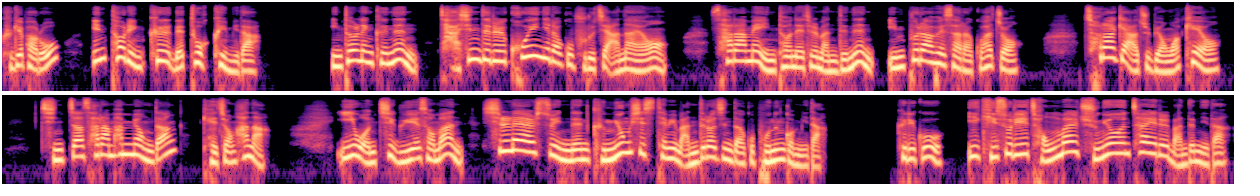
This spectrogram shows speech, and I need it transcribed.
그게 바로 인터링크 네트워크입니다. 인터링크는 자신들을 코인이라고 부르지 않아요. 사람의 인터넷을 만드는 인프라 회사라고 하죠. 철학이 아주 명확해요. 진짜 사람 한 명당 계정 하나. 이 원칙 위에서만 신뢰할 수 있는 금융 시스템이 만들어진다고 보는 겁니다. 그리고 이 기술이 정말 중요한 차이를 만듭니다.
